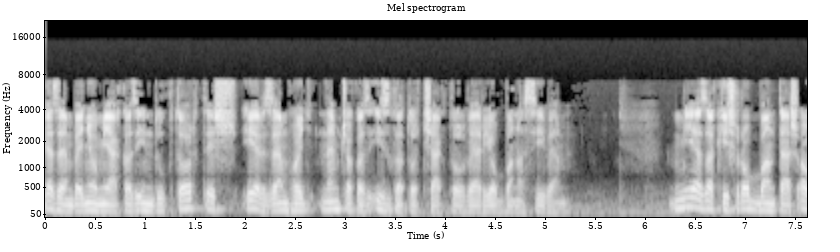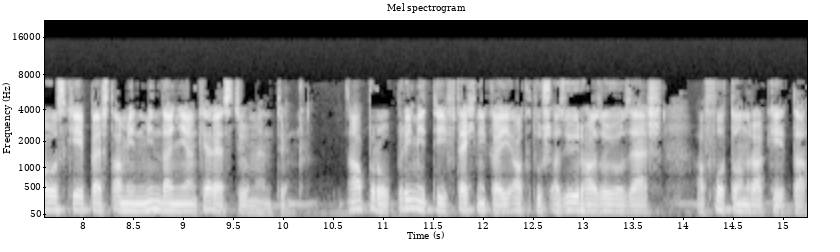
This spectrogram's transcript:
Kezembe nyomják az induktort, és érzem, hogy nem csak az izgatottságtól ver jobban a szívem. Mi ez a kis robbantás ahhoz képest, amin mindannyian keresztül mentünk? Apró, primitív technikai aktus az űrhajózás, a fotonrakéta,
